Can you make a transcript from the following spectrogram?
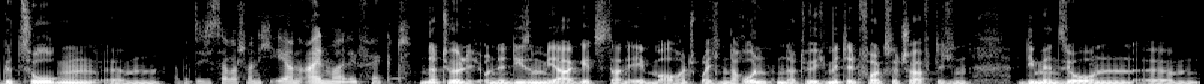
gezogen. Ähm, Aber das ist ja wahrscheinlich eher ein Einmaleffekt. Natürlich. Und in diesem Jahr geht es dann eben auch entsprechend nach unten. Natürlich mit den volkswirtschaftlichen Dimensionen, ähm,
